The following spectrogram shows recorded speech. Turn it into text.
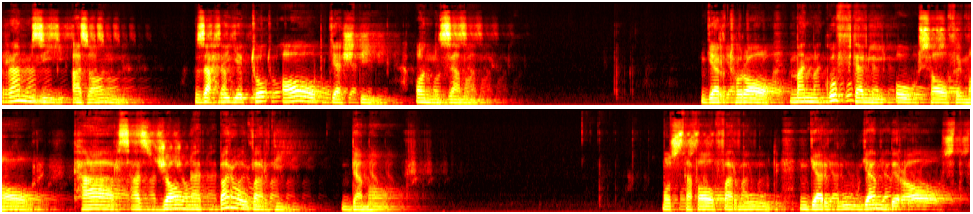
رمزی از آن زهره تو آب گشتی آن زمان. گر تو را من گفتمی اوصاف مار ترس از جانت برآوردی دمار. مصطفی فرمود گر گویم به راست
